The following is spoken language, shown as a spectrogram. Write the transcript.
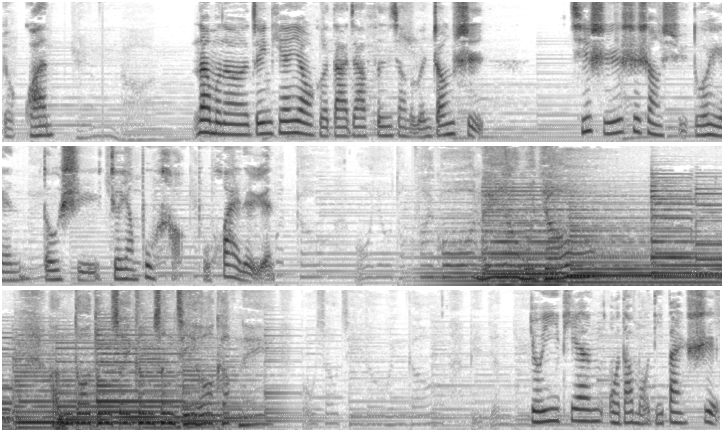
有关。那么呢，今天要和大家分享的文章是：其实世上许多人都是这样不好不坏的人。东西，今生只可给你有一天，我到某地办事，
